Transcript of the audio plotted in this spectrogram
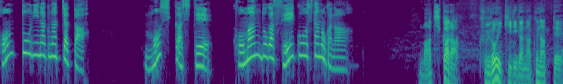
当にいなくなっちゃったもしかしてコマンドが成功したのかな？街から黒い霧がなくなって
